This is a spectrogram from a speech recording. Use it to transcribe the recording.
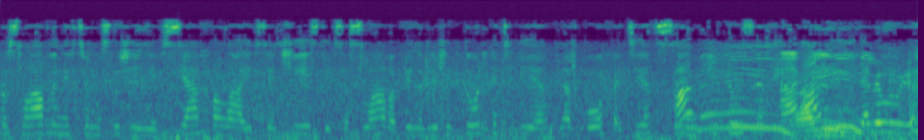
прославлений в цьому служінні. Вся хвала і вся честь і вся слава принадлежить только тобі, наш Бог, Отец, Сын и Дух Святый. Амінь. Аллилуйя.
